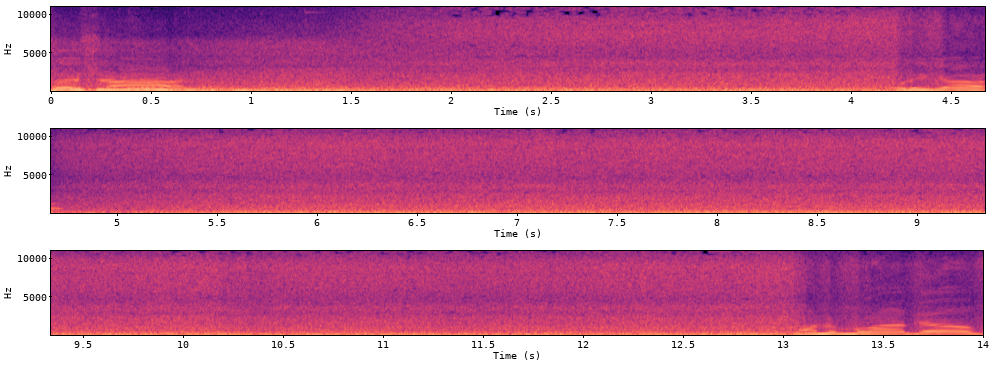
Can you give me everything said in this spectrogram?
Fish on. What do you got? On the black elf.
